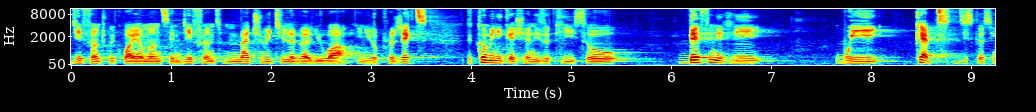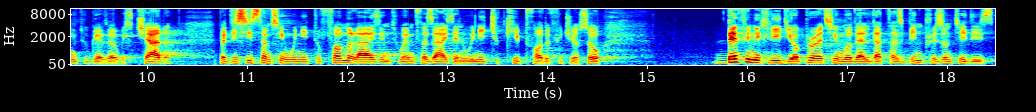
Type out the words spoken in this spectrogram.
different requirements and different maturity level you are in your projects, the communication is a key. So definitely we kept discussing together with Chad, but this is something we need to formalize and to emphasize and we need to keep for the future. So definitely the operating model that has been presented is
